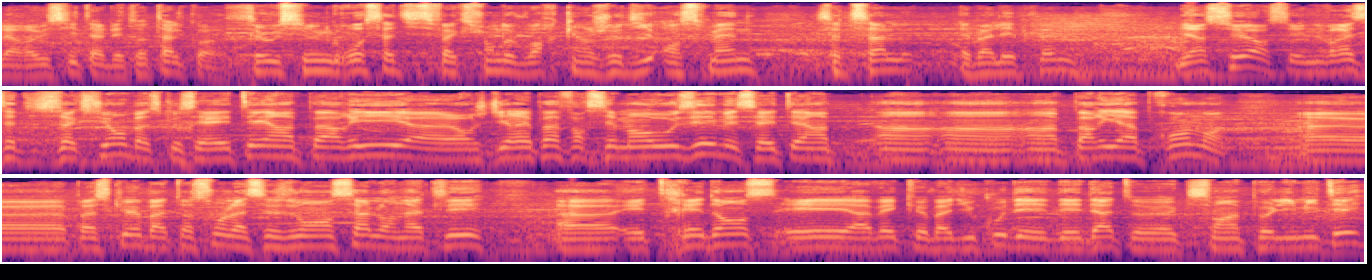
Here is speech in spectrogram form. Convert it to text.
la réussite elle est totale. Quoi. C'est aussi une grosse satisfaction de voir qu'un jeudi en semaine, cette salle eh ben, elle est pleine. Bien sûr, c'est une vraie satisfaction parce que ça a été un pari, alors je dirais pas forcément osé, mais ça a été un, pari à prendre euh, parce que bah, de toute façon la saison en salle en athlée euh, est très dense et avec bah, du coup des, dates qui sont un peu limitées.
